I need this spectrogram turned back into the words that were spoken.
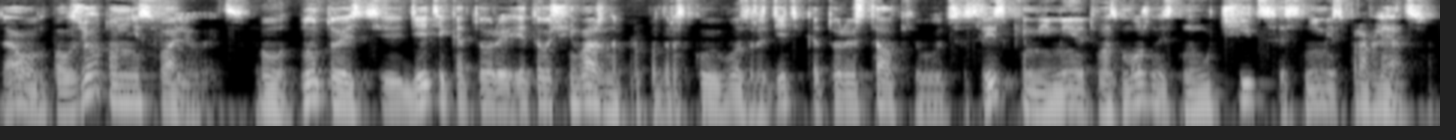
Да, он ползет, он не сваливается. Вот. Ну, то есть э, дети, которые... Это очень важно про подростковый возраст. Дети, которые сталкиваются с рисками, имеют возможность научиться с ними справляться.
